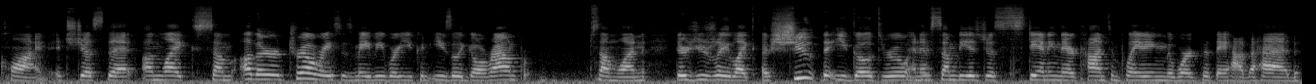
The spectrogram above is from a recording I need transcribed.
climb. It's just that unlike some other trail races, maybe where you can easily go around someone, there's usually like a chute that you go through, and if Mm-hmm. somebody is just standing there contemplating the work that they have ahead,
